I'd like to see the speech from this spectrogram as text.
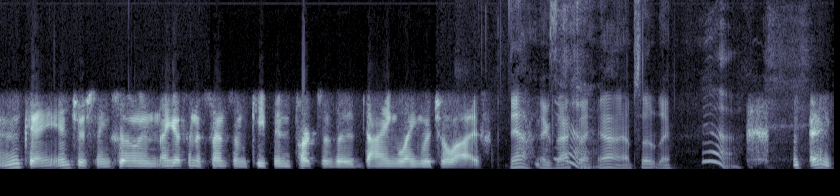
okay, interesting. So, in, I guess in a sense, I'm keeping parts of the dying language alive. Yeah, exactly. Yeah, absolutely. Yeah. Okay.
